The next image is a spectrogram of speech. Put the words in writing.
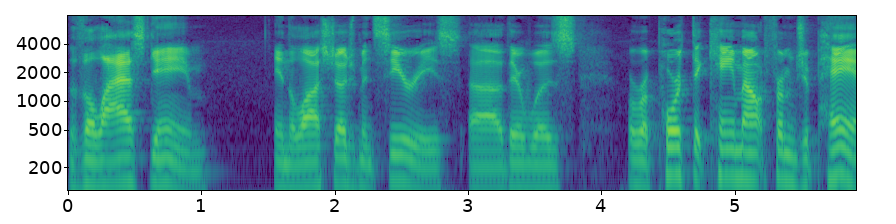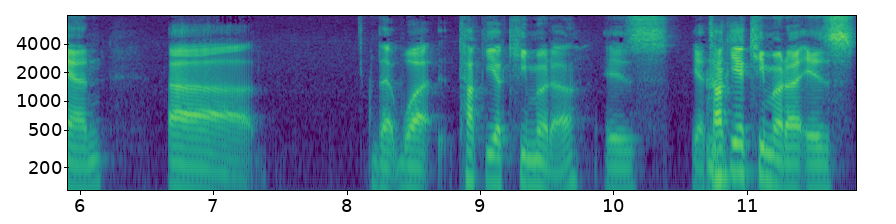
the last game in the Lost Judgment series. Uh, there was a report that came out from Japan uh, that what Takuya Kimura is. Yeah, Takuya Kimura is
